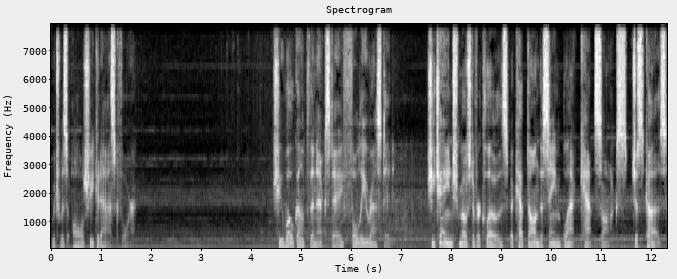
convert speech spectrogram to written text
which was all she could ask for. She woke up the next day fully rested. She changed most of her clothes but kept on the same black cat socks, just cuz.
